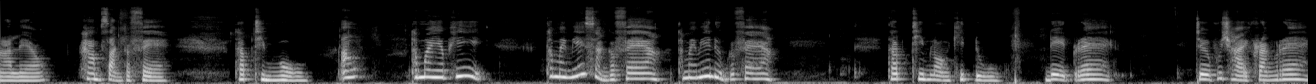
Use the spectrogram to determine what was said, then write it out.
มาแล้ว ห้ามสั่งกาแฟ ทับทิมงง เอ้าทำไมอะพี่ทำไมไม่ให้สั่งกาแฟทำไมไม่ดื่มกาแฟ ทับทิมลองคิดดู เดทแรก เจอผู้ชายครั้งแรก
